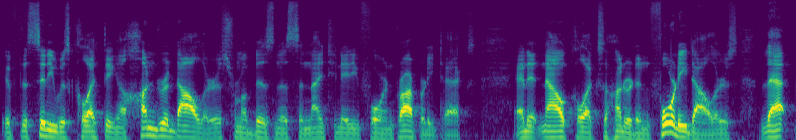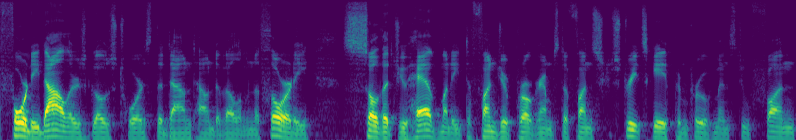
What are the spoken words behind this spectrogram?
if the city was collecting $100 from a business in 1984 in property tax, and it now collects $140, that $40 goes towards the Downtown Development Authority so that you have money to fund your programs, to fund streetscape improvements, to fund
